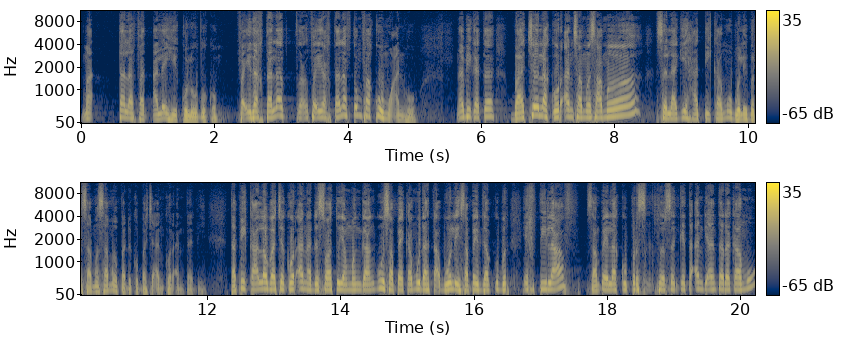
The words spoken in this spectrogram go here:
ma talafat alaihi qulubukum. Fa idza ikhtalaf fa idza ikhtalaftum faqumu anhu. Nabi kata, bacalah Quran sama-sama selagi hati kamu boleh bersama-sama pada bacaan Quran tadi. Tapi kalau baca Quran ada sesuatu yang mengganggu sampai kamu dah tak boleh, sampai berlaku berikhtilaf, sampai laku persengketaan di antara kamu,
